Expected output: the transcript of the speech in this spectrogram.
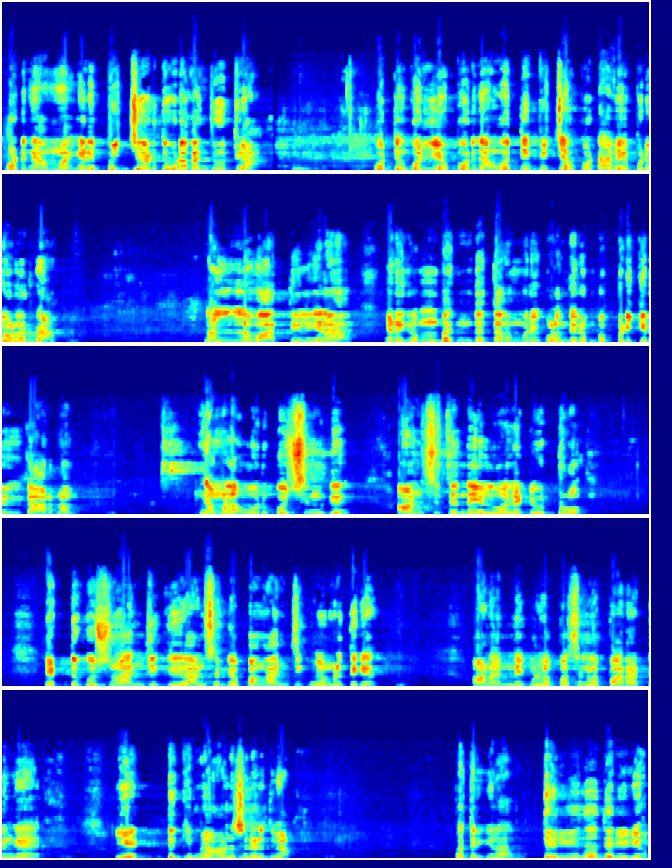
உடனே அம்மா எனக்கு பிச்சை எடுத்து கூட கஞ்சி ஊற்றுவான் ஒருத்தன் கொல்லியை போடுறான் ஒருத்தன் பிச்சை போட்டால் அவன் எப்படி வளருவான்? நல்ல வார்த்தையில். ஏன்னா எனக்கு ரொம்ப இந்த தலைமுறை குழந்தை ரொம்ப பிடிக்கிறதுக்கு காரணம் நம்மளாம் ஒரு கொஷினுக்கு ஆன்சர் தெரிந்தால் எழுவோம் இல்லாட்டி விட்டுருவோம். எட்டு கொஸ்டினும் அஞ்சுக்கு ஆன்சர் கேட்பாங்க அஞ்சுக்குமே நம்மளுக்கு தெரியாது. ஆனால் இன்னைக்குள்ள பசங்களை பாராட்டுங்க எட்டுக்குமே ஆன்சர் எழுதுவேன். பார்த்துருக்கீங்களா தெரியுதோ தெரியலையோ?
